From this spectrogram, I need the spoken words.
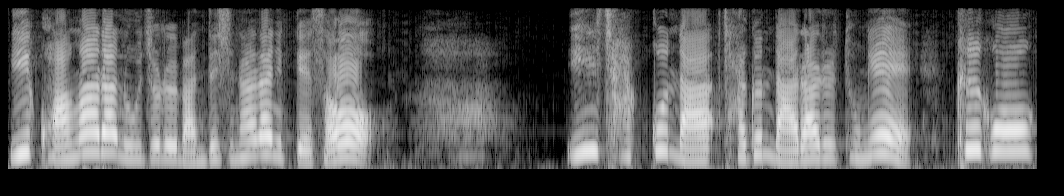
이 광활한 우주를 만드신 하나님께서 이 작고 나, 작은 나라를 통해 크고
